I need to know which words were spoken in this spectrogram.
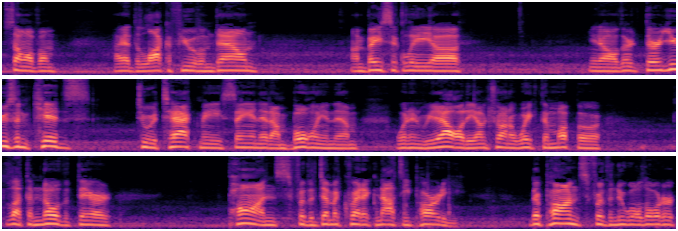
some of them. I had to lock a few of them down. I'm basically, uh, you know, they're they're using kids to attack me, saying that I'm bullying them, when in reality I'm trying to wake them up or let them know that they're pawns for the Democratic Nazi Party. They're pawns for the New World Order,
